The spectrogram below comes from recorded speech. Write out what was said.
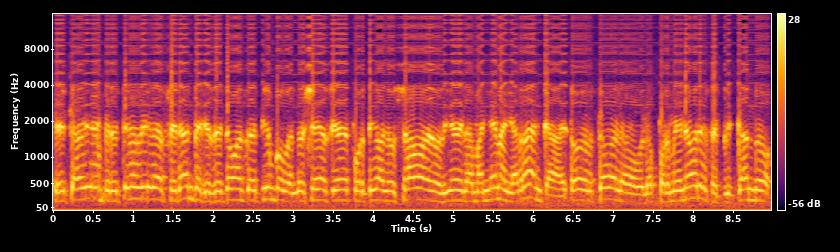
Está bien, pero usted no viene a hacer antes que se toma ese tiempo cuando llega a Ciudad Deportiva los sábados, 10 de la mañana y arranca. Todos, todos los, los pormenores explicando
